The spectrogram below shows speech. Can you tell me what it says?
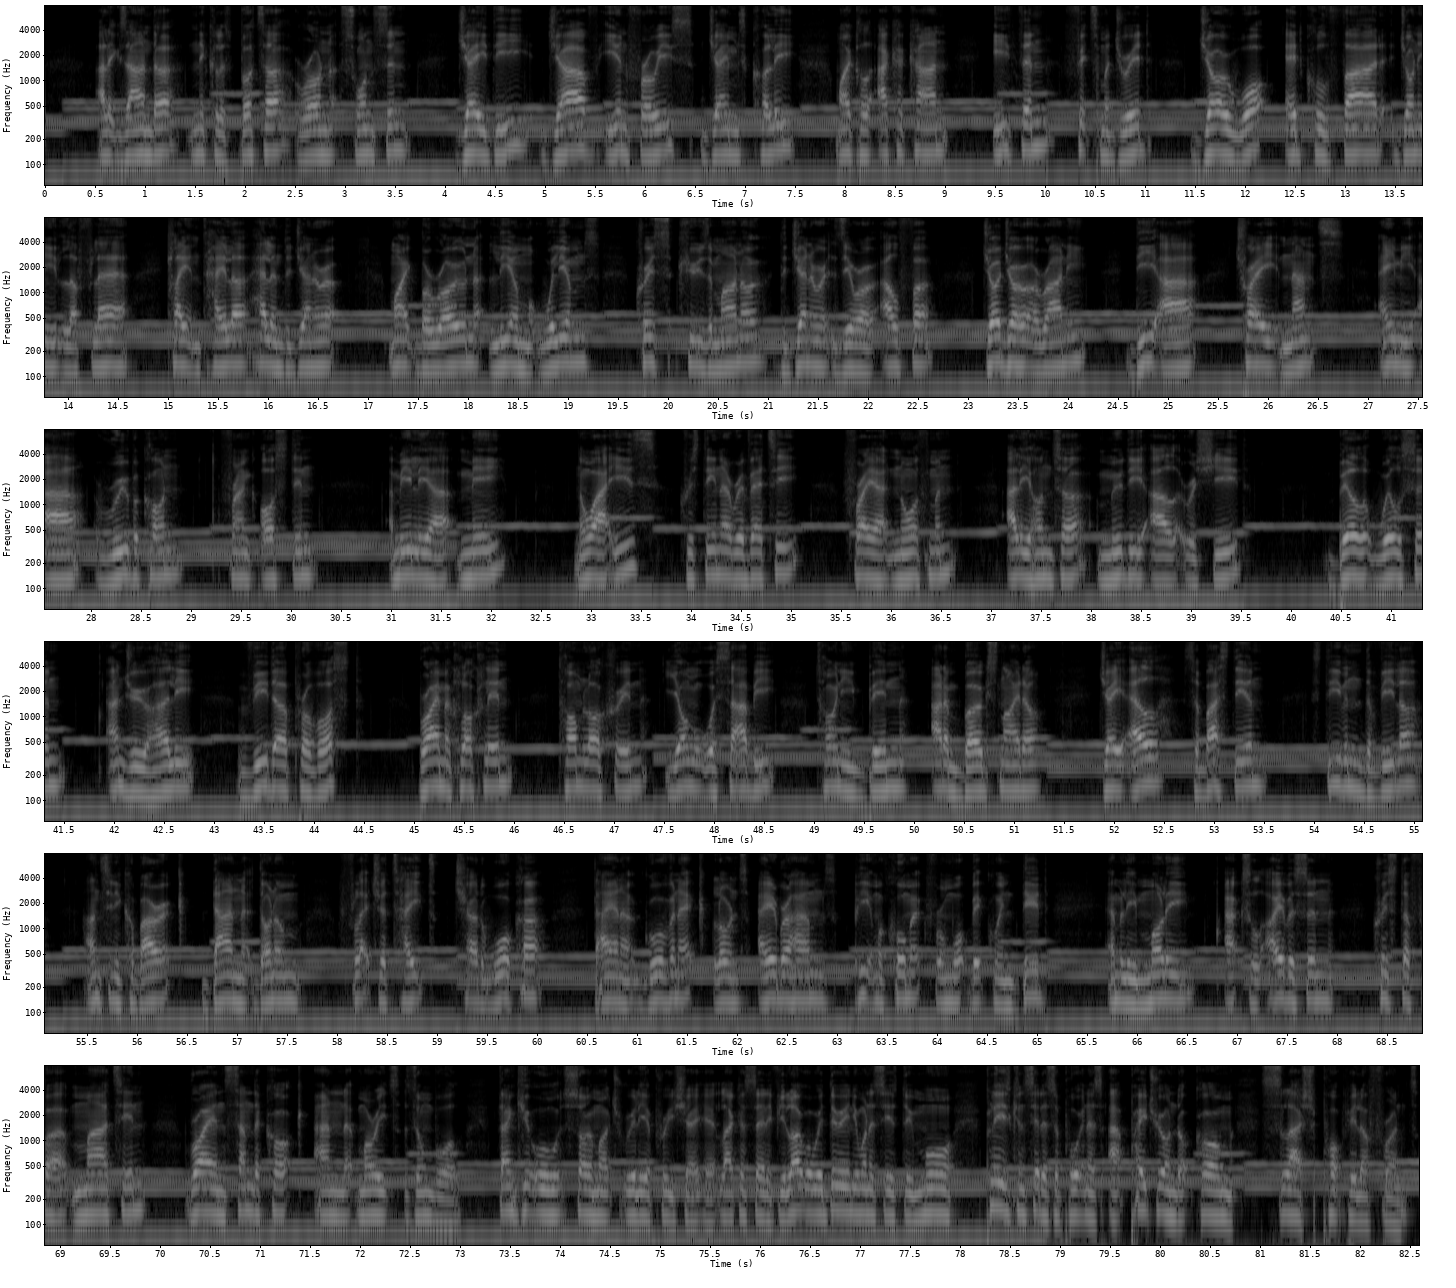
Alexander, Nicholas Butter, Ron Swanson, JD, Jav, Ian Frois, James Cully, Michael Akakan, Ethan Fitzmadrid, Joe Watt, Ed Coulthard, Johnny LaFleur, Clayton Taylor, Helen Degenerate, Mike Barone, Liam Williams, Chris Cusimano, Degenerate Zero Alpha, Jojo Arani, DR, Trey Nance, Amy R, Rubicon, Frank Austin, Amelia Me, Noais, Christina Rivetti, Freya Northman, Ali Hunter, Moody Al Rashid, Bill Wilson, Andrew Hurley, Vida Provost, Brian McLaughlin, Tom Lochrin, Young Wasabi, Tony Bin, Adam Bergsnyder, JL, Sebastian, Stephen Davila, Anthony Kabarak, Dan Dunham, Fletcher Tate, Chad Walker, Diana Gorvanek, Lawrence Abrahams, Peter McCormick from What Bitcoin Did, Emily Molly, Axel Iverson, Christopher Martin, Ryan Sandercock, and Moritz Zumbwal. Thank you all so much, really appreciate it. Like I said, if you like what we're doing, you want to see us do more, please consider supporting us at patreon.com slash popular front.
